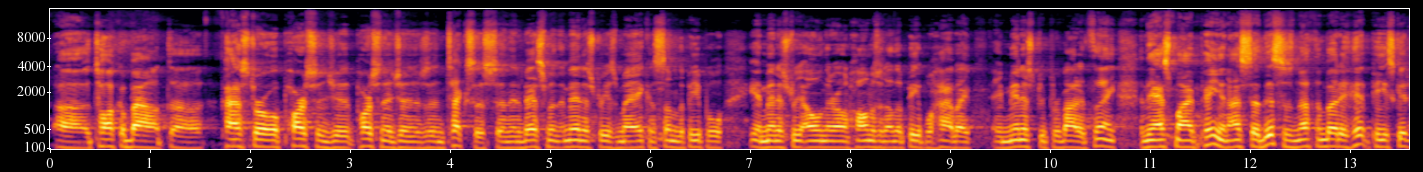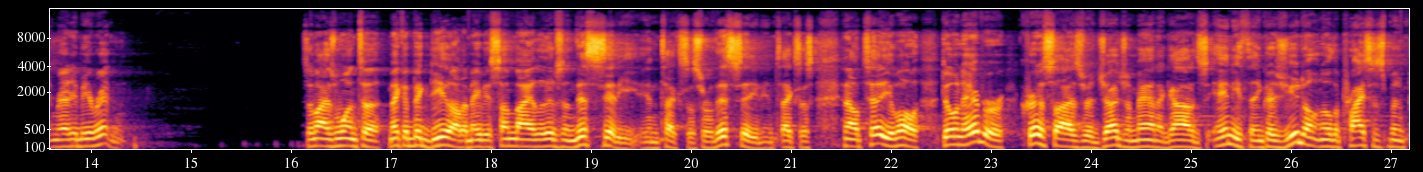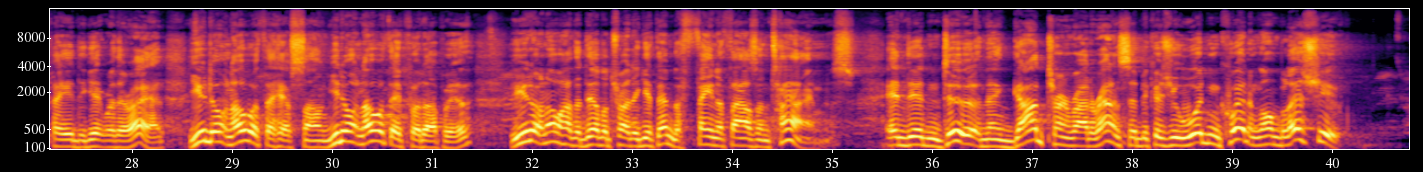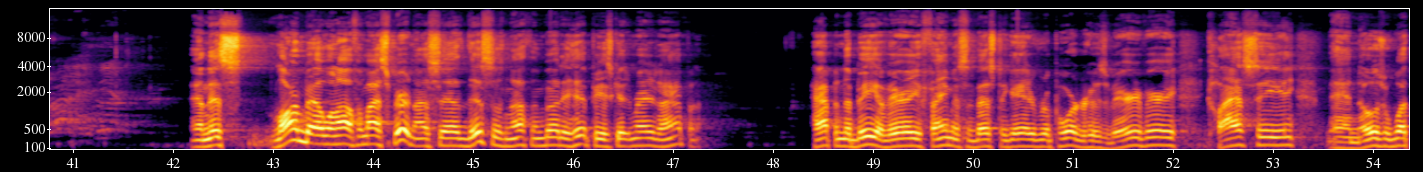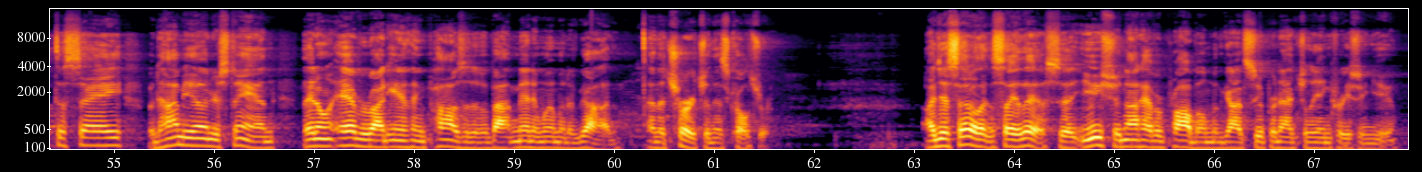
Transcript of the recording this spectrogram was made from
uh, talk about uh, pastoral parsonages in Texas and the investment that ministries make, and some of the people in ministry own their own homes, and other people have a, a ministry provided thing. And they asked my opinion. I said, This is nothing but a hit piece getting ready to be written. Somebody's wanting to make a big deal out of maybe somebody lives in this city in Texas or this city in Texas. And I'll tell you, well, don't ever criticize or judge a man of God's anything because you don't know the price that's been paid to get where they're at. You don't know what they have sown. You don't know what they put up with. You don't know how the devil tried to get them to faint a thousand times and didn't do it. And then God turned right around and said, Because you wouldn't quit, I'm going to bless you. And this alarm bell went off in my spirit, and I said, This is nothing but a hit piece getting ready to happen. Happened to be a very famous investigative reporter who's very, very classy and knows what to say. But how many understand they don't ever write anything positive about men and women of God and the church in this culture? I just said I'd like to say this that you should not have a problem with God supernaturally increasing you.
